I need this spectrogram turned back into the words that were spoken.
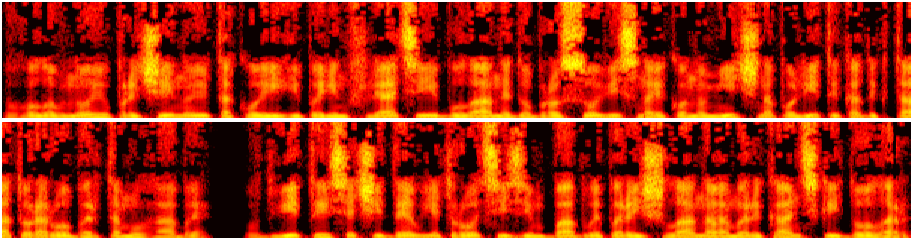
Головною причиною такої гіперінфляції була недобросовісна економічна політика диктатора Роберта Мугабе. В 2009 році Зімбабве перейшла на американський долар,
